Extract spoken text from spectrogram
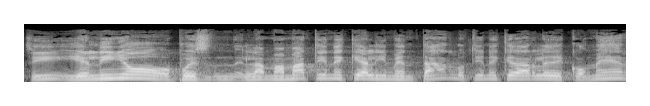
¿sí? Y el niño, pues la mamá tiene que alimentarlo, tiene que darle de comer.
